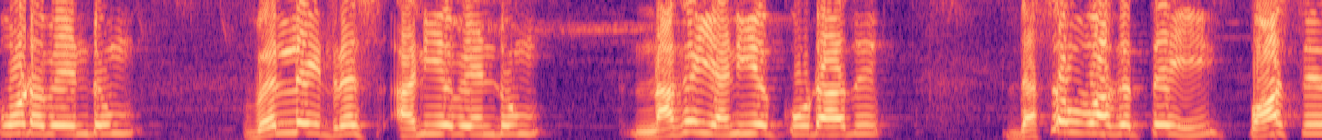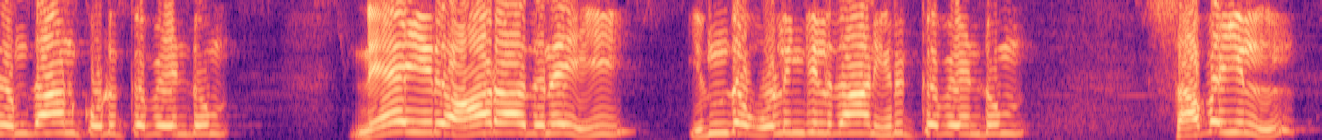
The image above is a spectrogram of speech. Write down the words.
போட வேண்டும். வெள்ளை ட்ரெஸ் அணிய வேண்டும். நகை அணியக்கூடாது. தசவாகத்தை பாஸ்திரம்தான் கொடுக்க வேண்டும். நேயிறு ஆராதனை இந்த ஒழுங்கில்தான் இருக்க வேண்டும். சபையில்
